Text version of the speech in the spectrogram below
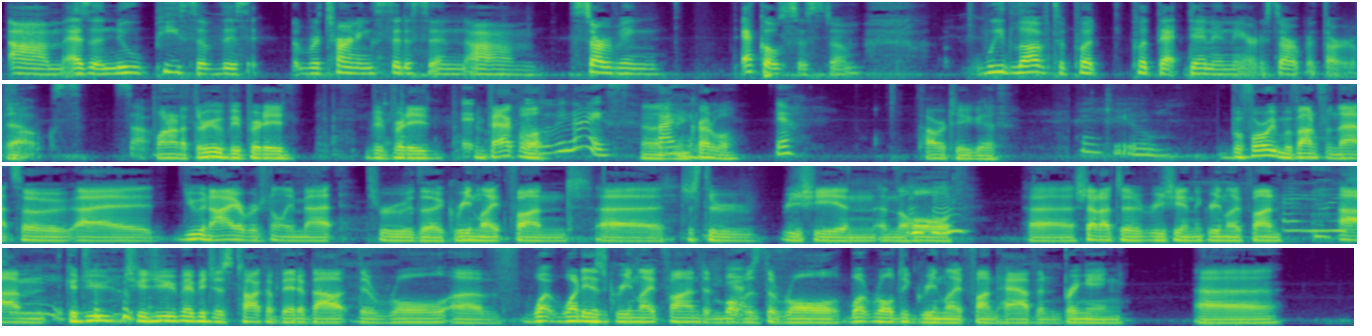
um, as a new piece of this returning citizen um, serving ecosystem, we'd love to put put that dent in there to serve a third of Yeah. folks. So One out of three would be pretty be pretty it would impactful. be nice. Yeah, that'd be I- incredible. Yeah. Power to you guys. Thank you. Before we move on from that, so uh, you and I originally met through the Greenlight Fund, uh, just through Rishi and, and the whole. Uh, shout out to Rishi and the Greenlight Fund. Mm-hmm. Rishi. um, could you could you maybe just talk a bit about the role of what what is Greenlight Fund and what was the role? What role did Greenlight Fund have in bringing uh,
